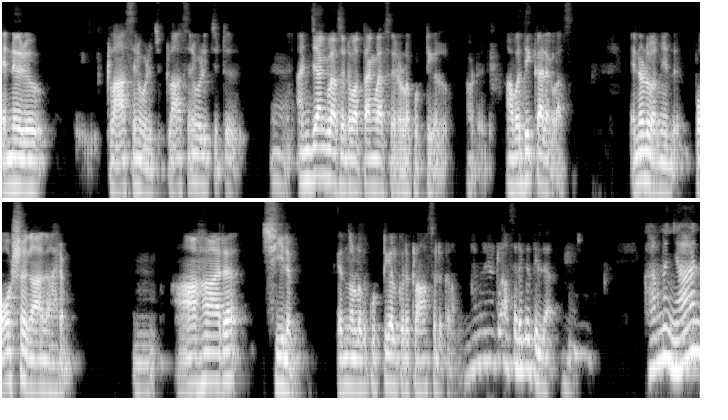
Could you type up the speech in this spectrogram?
എന്നെ ഒരു ക്ലാസ്സിന് വിളിച്ചു. ക്ലാസ്സിന് വിളിച്ചിട്ട് അഞ്ചാം ക്ലാസ് തൊട്ട് പത്താം ക്ലാസ് വരെയുള്ള കുട്ടികൾ അവിടെ അവധിക്കാല ക്ലാസ്. എന്നോട് പറഞ്ഞത് പോഷകാഹാരം ആഹാര ശീലം എന്നുള്ളത് കുട്ടികൾക്കൊരു ക്ലാസ് എടുക്കണം. ഞാൻ ക്ലാസ് എടുക്കത്തില്ല. കാരണം ഞാൻ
